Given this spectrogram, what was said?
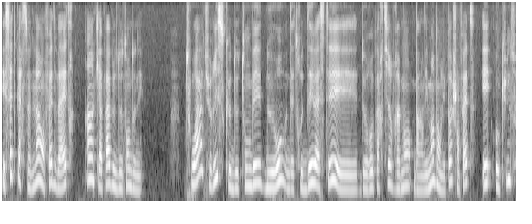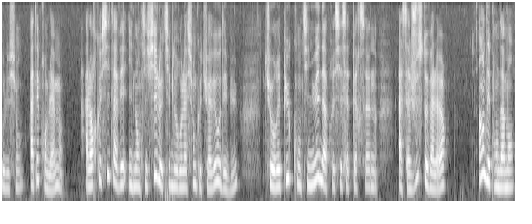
Et cette personne-là, en fait, va être incapable de t'en donner. Toi, tu risques de tomber de haut, d'être dévasté et de repartir vraiment ben, les mains dans les poches, en fait, et aucune solution à tes problèmes, alors que si tu avais identifié le type de relation que tu avais au début, tu aurais pu continuer d'apprécier cette personne à sa juste valeur, indépendamment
